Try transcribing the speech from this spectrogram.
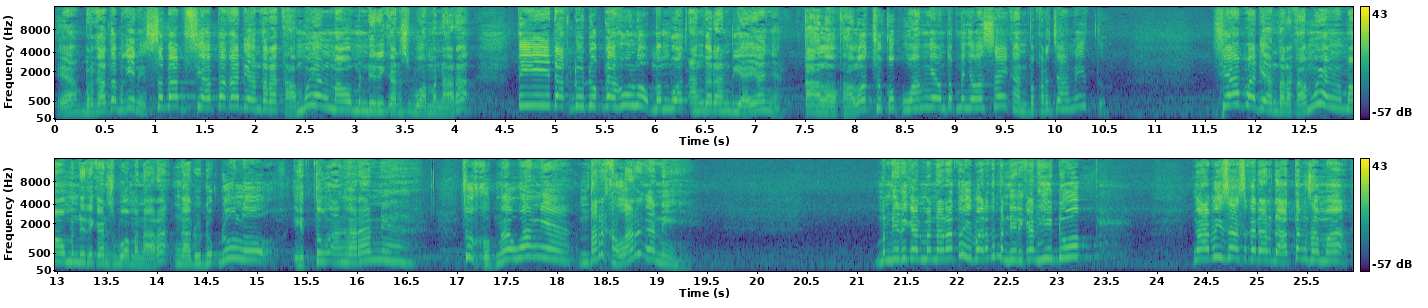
Ya, berkata begini, sebab siapakah di antara kamu yang mau mendirikan sebuah menara, tidak duduk dahulu membuat anggaran biayanya. Kalau-kalau cukup uangnya untuk menyelesaikan pekerjaan itu. Siapa di antara kamu yang mau mendirikan sebuah menara, nggak duduk dulu, hitung anggarannya. Cukup nggak uangnya, ntar kelar nggak nih? Mendirikan menara itu ibaratnya mendirikan hidup. Nggak bisa sekedar datang sama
